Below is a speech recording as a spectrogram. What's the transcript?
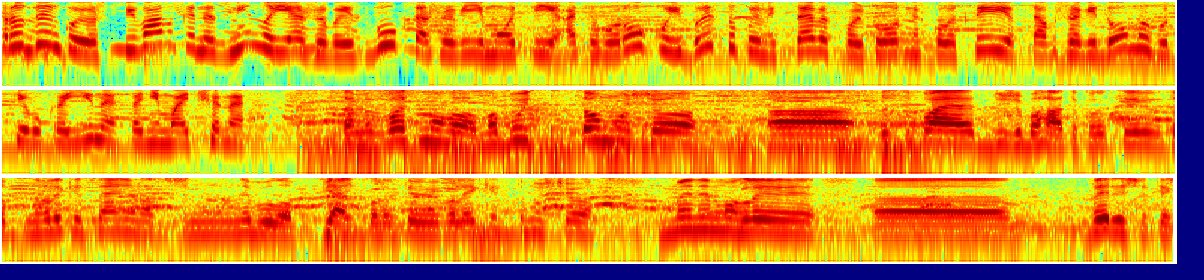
Родзинкою ж співанки незмінно є живий звук та живі емоції. А цього року і виступи місцевих фольклорних колективів та вже відомих гуртів України та Німеччини. Саме восьмого, мабуть, тому що е, виступає дуже багато колективів. Тобто на великій сцені у нас ще не було п'ять колективів великих, тому що ми не могли е, вирішити,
